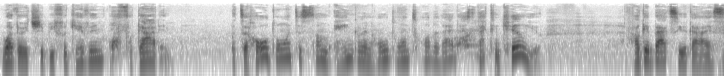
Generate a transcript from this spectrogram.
whether it should be forgiven or forgotten. But to hold on to some anger and hold on to all of that, that can kill you. I'll get back to you guys.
